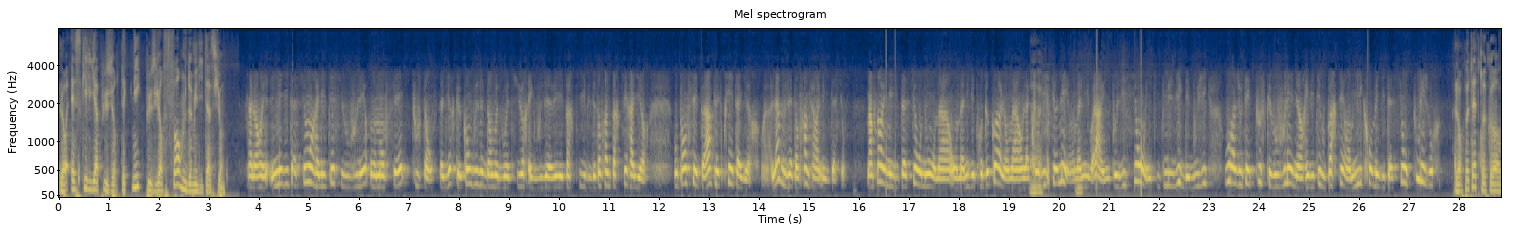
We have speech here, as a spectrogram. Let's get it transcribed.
Alors, est-ce qu'il y a plusieurs techniques, plusieurs formes de méditation alors, une méditation, en réalité, si vous voulez, on en fait tout le temps. C'est-à-dire que quand vous êtes dans votre voiture et que vous avez parti, vous êtes en train de partir ailleurs, vous pensez pas que l'esprit est ailleurs. Voilà. Là, vous êtes en train de faire une méditation. Maintenant, une méditation, nous, on a, on a mis des protocoles, on a, on l'a conditionné, on a mis, voilà, une position, une petite musique, des bougies. Vous rajoutez tout ce que vous voulez, mais en réalité, vous partez en micro-méditation tous les jours. Alors peut-être que euh,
